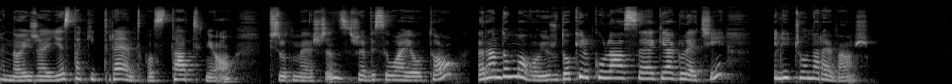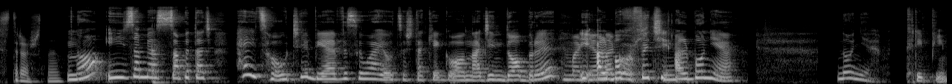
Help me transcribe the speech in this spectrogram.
No i że jest taki trend ostatnio wśród mężczyzn, że wysyłają to randomowo już do kilku lasek, jak leci i liczą na rewanż. Straszne. No i zamiast zapytać, hej, co u ciebie, wysyłają coś takiego na dzień dobry i Magia na albo gości. chwyci, albo nie. No nie. Creepy.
